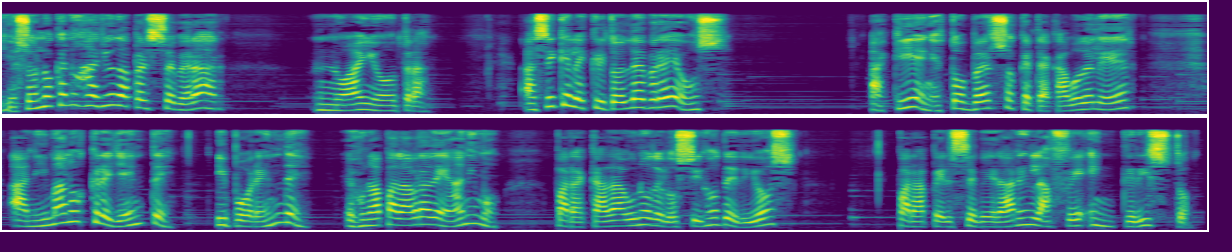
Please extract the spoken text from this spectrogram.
Y eso es lo que nos ayuda a perseverar. No hay otra. Así que el escritor de Hebreos, aquí en estos versos que te acabo de leer, anima a los creyentes y por ende es una palabra de ánimo para cada uno de los hijos de Dios para perseverar en la fe en Cristo.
